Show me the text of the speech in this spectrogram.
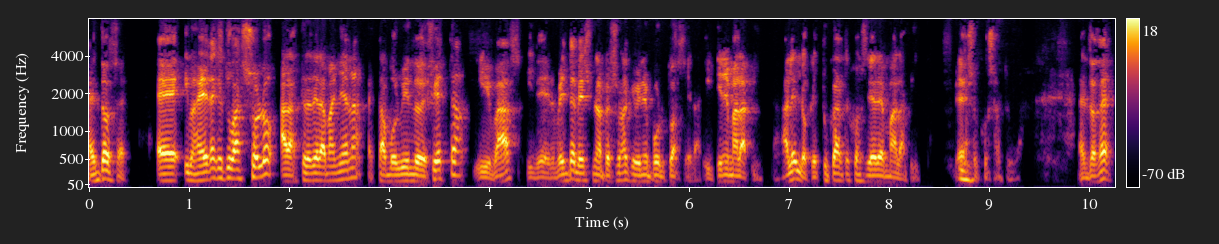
Entonces, eh, imagínate que tú vas solo a las 3 de la mañana, estás volviendo de fiesta y vas y de repente ves una persona que viene por tu acera y tiene mala pinta, ¿vale? Lo que tú consideres mala pinta. Eso es cosa tuya. Entonces,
